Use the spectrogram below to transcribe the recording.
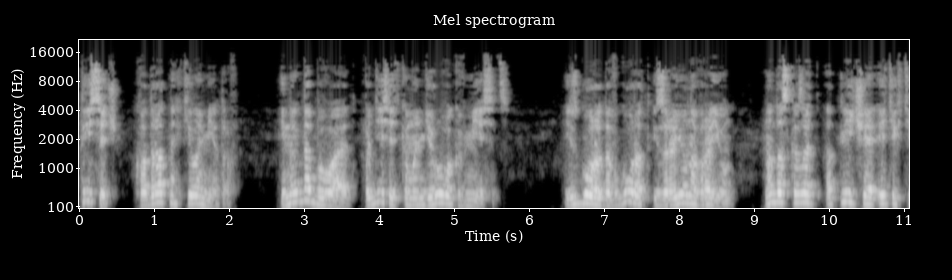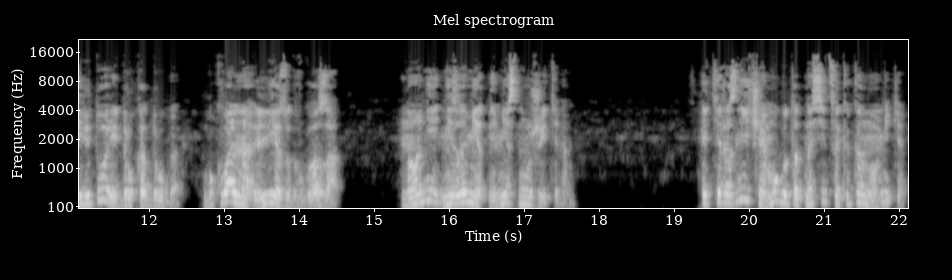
тысяч квадратных километров. Иногда бывает по 10 командировок в месяц, из города в город, из района в район. Надо сказать, отличия этих территорий друг от друга буквально лезут в глаза, но они незаметны местным жителям. Эти различия могут относиться к экономике,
